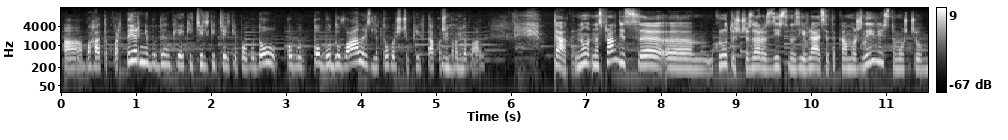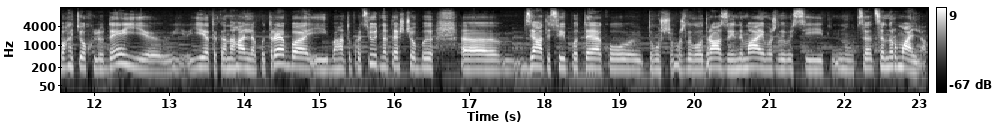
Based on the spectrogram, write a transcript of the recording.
а, багатоквартирні будинки, які тільки-тільки побудувались для того, щоб їх також Мгм. продавали. Так, ну насправді це е, круто, що зараз дійсно з'являється така можливість, тому що у багатьох людей е, є така нагальна потреба, і багато працюють на те, щоб е, взяти цю іпотеку, тому що можливо одразу і немає можливості. і, Ну це, це нормально.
